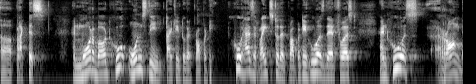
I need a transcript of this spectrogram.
uh, practice and more about who owns the title to that property, who has rights to that property, who was there first, and who was uh, wronged.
